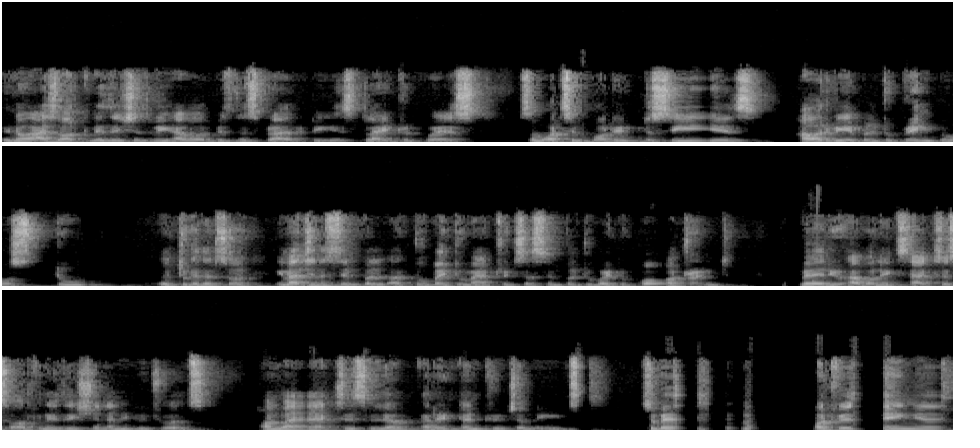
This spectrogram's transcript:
you know, as organizations, we have our business priorities, client requests, so what's important to see is how are we able to bring those two uh, together. So imagine a simple uh, two by two matrix, a simple two by two quadrant, where you have on x-axis organization and individuals, on y-axis you have current and future needs. So basically, what we're saying is,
